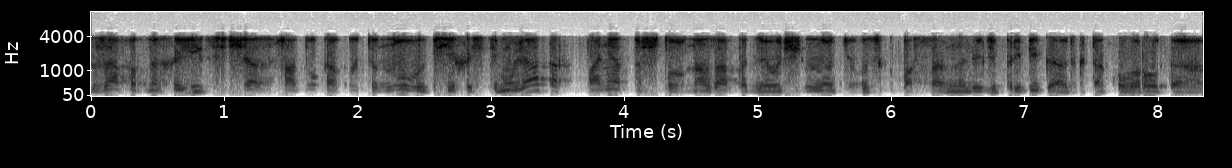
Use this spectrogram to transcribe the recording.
западных элит сейчас в ходу какой-то новый психостимулятор. Понятно, что на Западе очень многие высокопоставленные люди прибегают к такого рода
